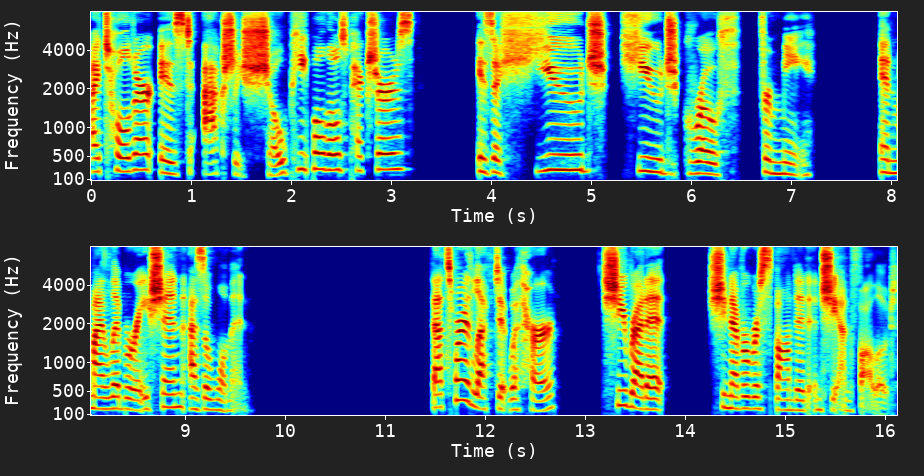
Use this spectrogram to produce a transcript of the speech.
I told her, is to actually show people those pictures is a huge, huge growth for me in my liberation as a woman. That's where I left it with her. She read it, she never responded, and she unfollowed.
